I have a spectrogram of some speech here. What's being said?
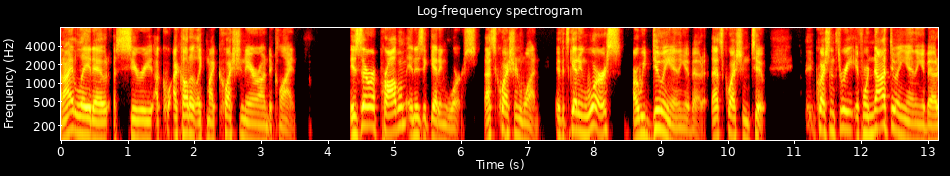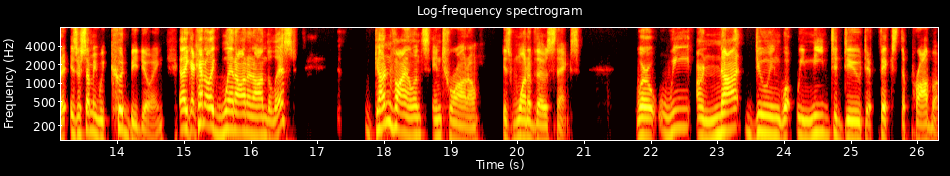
and I laid out a series. I called it like my questionnaire on decline. Is there a problem and is it getting worse? That's question one. If it's getting worse, are we doing anything about it? That's question two. Question three, if we're not doing anything about it, is there something we could be doing? Like I kind of like went on and on the list. Gun violence in Toronto is one of those things where we are not doing what we need to do to fix the problem.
